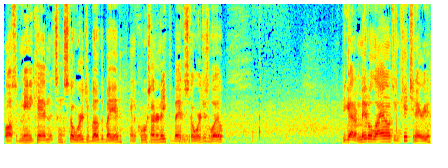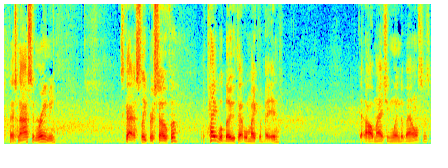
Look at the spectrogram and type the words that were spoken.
Lots of mini cabinets and storage above the bed. And of course underneath the bed is storage as well. You got a middle lounge and kitchen area that's nice and roomy. It's got a sleeper sofa, a table booth that will make a bed. Got all matching window balances.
